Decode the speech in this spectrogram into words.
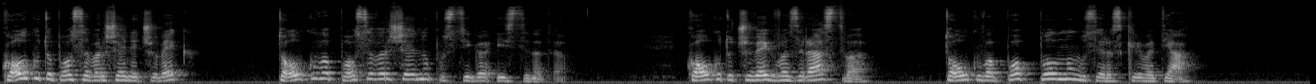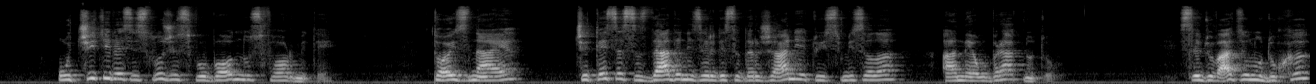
Колкото по-съвършен е човек, толкова по-съвършено постига истината. Колкото човек възраства, толкова по-пълно му се разкрива тя – Учителя се служи свободно с формите. Той знае, че те са създадени заради съдържанието и смисъла, а не обратното. Следователно духа,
